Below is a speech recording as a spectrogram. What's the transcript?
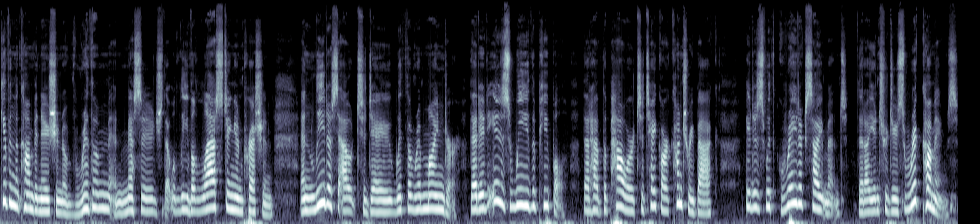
given the combination of rhythm and message that will leave a lasting impression and lead us out today with a reminder that it is we, the people, that have the power to take our country back, it is with great excitement that I introduce Rick Cummings.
